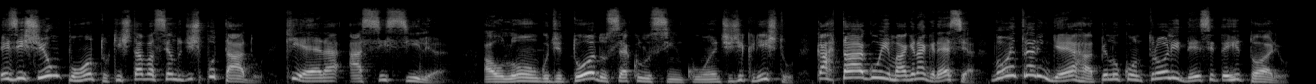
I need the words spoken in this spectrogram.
existia um ponto que estava sendo disputado, que era a Sicília. Ao longo de todo o século V a.C., Cartago e Magna Grécia vão entrar em guerra pelo controle desse território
